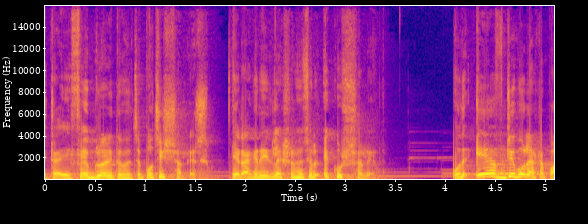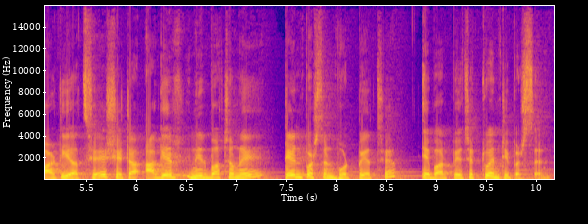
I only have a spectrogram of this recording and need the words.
এটা এই ফেব্রুয়ারিতে হয়েছে, পঁচিশ সালের। এর আগের ইলেকশন হয়েছিল একুশ সালে। ওদের এএফডি বলে একটা পার্টি আছে, সেটা আগের নির্বাচনে টেন পার্সেন্ট ভোট পেয়েছে, এবার পেয়েছে টোয়েন্টি পার্সেন্ট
